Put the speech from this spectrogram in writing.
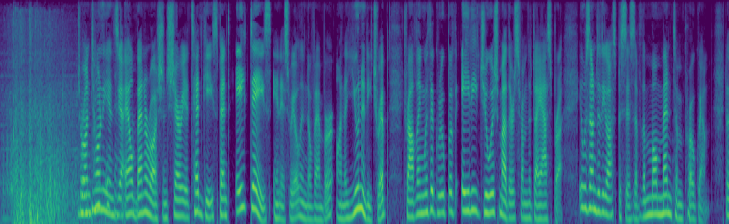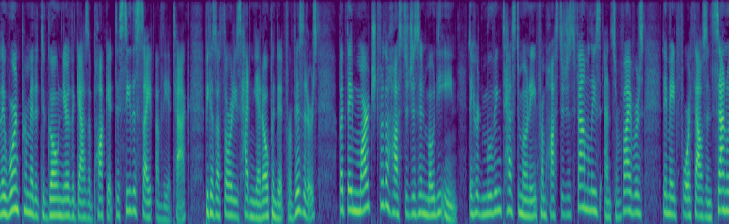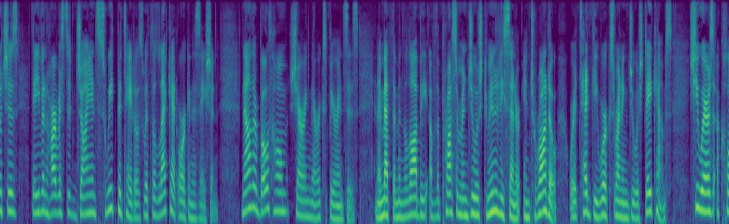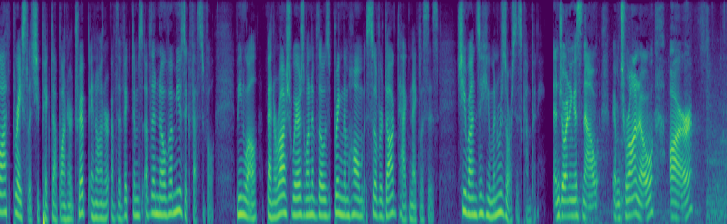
Torontonians Yael Benarroch and Sherri Ettedgui spent eight days in Israel in November on a unity trip, traveling with a group of 80 Jewish mothers from the diaspora. It was under the auspices of the Momentum program. Now, they weren't permitted to go near the Gaza pocket to see the site of the attack because authorities hadn't yet opened it for visitors, but they marched for the hostages in Modi'in. They heard moving testimony from hostages' families and survivors. They made 4,000 sandwiches. They even harvested giant sweet potatoes with the Leket organization. Now they're both home sharing their experiences. And I met them in the lobby of the Prosserman Jewish Community Center in Toronto, where Ettedgui works running Jewish day camps. She wears a cloth bracelet she picked up on her trip in honor of the victims of the Nova Music Festival. Meanwhile, Benarroch wears one of those bring them home silver dog tag necklaces. She runs a human resources company. And joining us now from Toronto are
